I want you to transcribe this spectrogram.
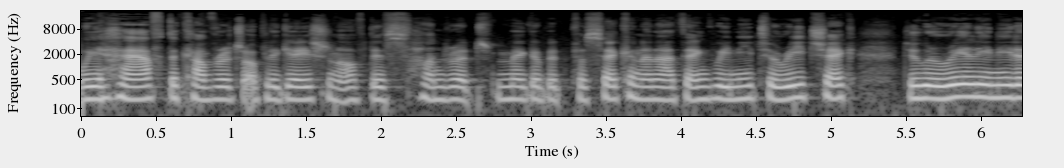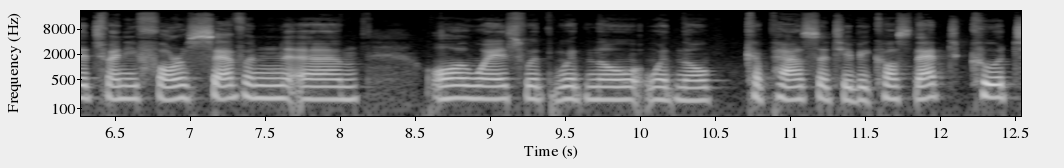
We have the coverage obligation of this 100 megabit per second, and I think we need to recheck do we really need it 24 7 um, always with, with, no, with no capacity? Because that could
